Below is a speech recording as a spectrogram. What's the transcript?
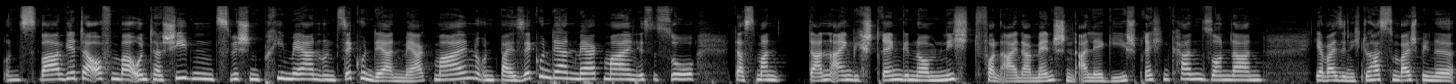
Und zwar wird da offenbar unterschieden zwischen primären und sekundären Merkmalen. Und bei sekundären Merkmalen ist es so, dass man dann eigentlich streng genommen nicht von einer Menschenallergie sprechen kann, sondern, ja, weiß ich nicht, du hast zum Beispiel eine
